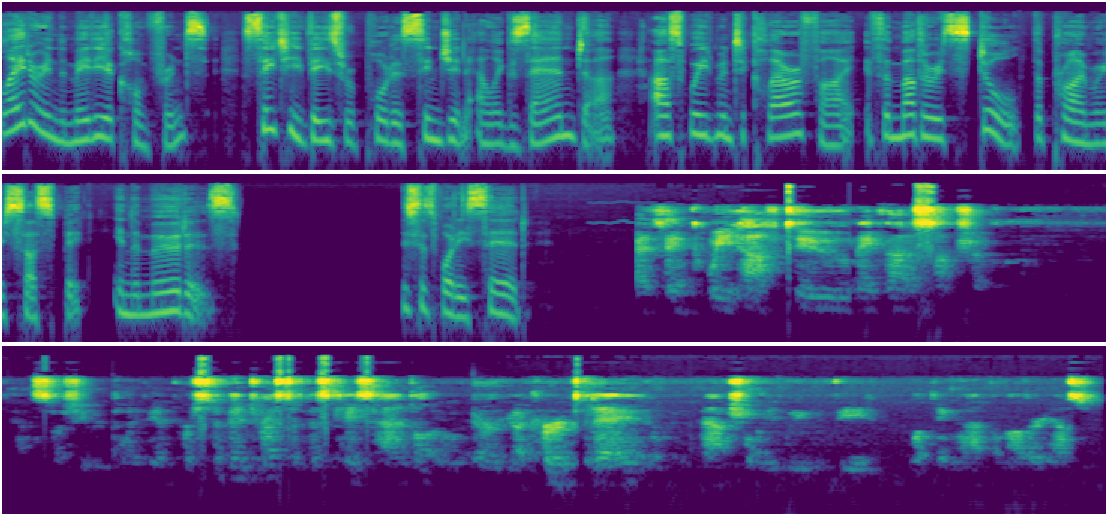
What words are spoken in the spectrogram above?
Later in the media conference, CTV's reporter St John Alexander asked Weidman to clarify if the mother is still the primary suspect in the murders. This is what he said. I think to make that assumption. And So she would only be a person of interest if this case or occurred today. Naturally, we would be looking at the mother, yes.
